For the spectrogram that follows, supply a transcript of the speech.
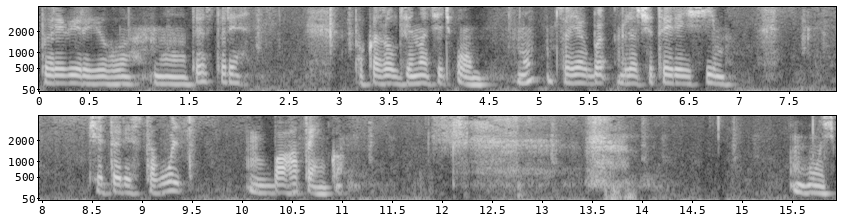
Перевірив його на тестері. Показав 12 Ом. Ну, це якби для 4,7 400 вольт багатенько. Ось,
